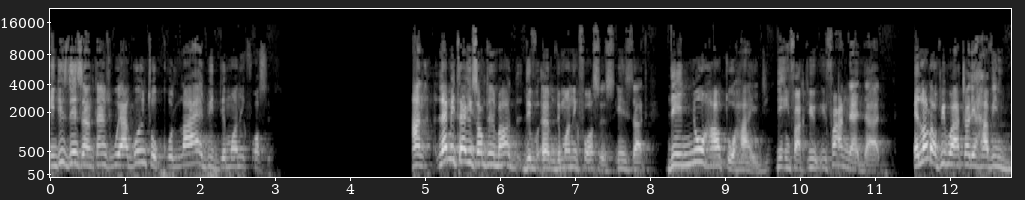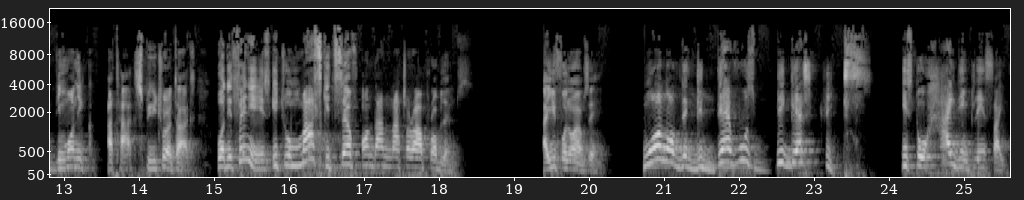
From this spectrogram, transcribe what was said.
in these days and times, we are going to collide with demonic forces. And let me tell you something about the um, demonic forces is that they know how to hide. In fact, you, you find that, that a lot of people are actually having demonic attacks, spiritual attacks. But the thing is, it will mask itself under natural problems. Are you following what I'm saying? One of the, devil's biggest tricks is to hide in plain sight.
